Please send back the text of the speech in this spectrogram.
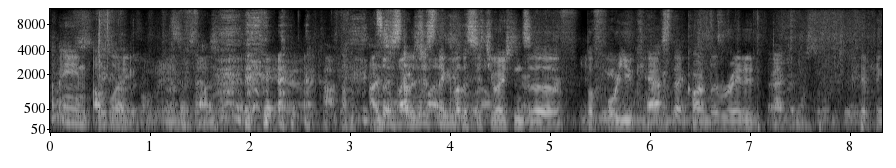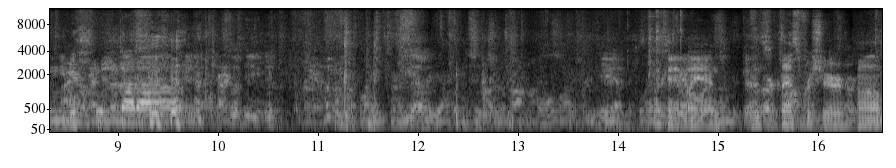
I mean, I was like, that'd fun. I was just, I was just thinking about the situations of before you cast that card liberated, Pithing Needle. Okay, land. That's, that's for sure. Um,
